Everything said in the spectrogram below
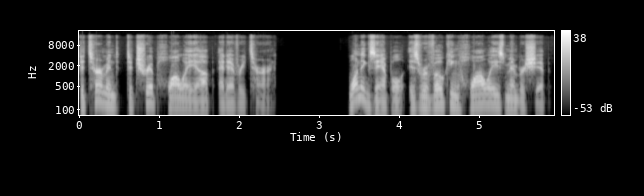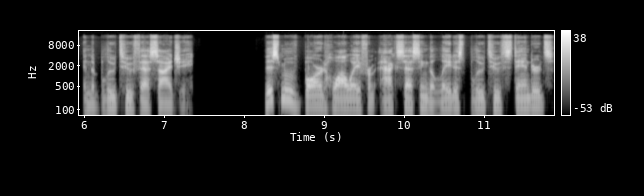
determined to trip Huawei up at every turn. One example is revoking Huawei's membership in the Bluetooth SIG. This move barred Huawei from accessing the latest Bluetooth standards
